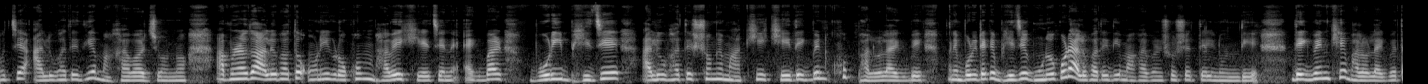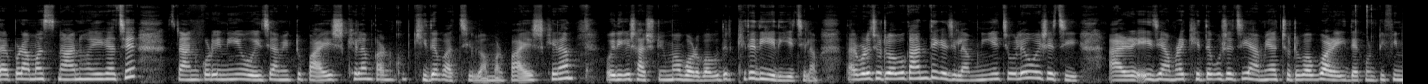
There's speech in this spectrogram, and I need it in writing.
হচ্ছে আলু ভাতে দিয়ে মাখাবার জন্য। আপনারা তো আলু ভাত অনেক রকমভাবে খেয়েছেন। একবার বড়ি ভেজে আলু ভাতের সঙ্গে মাখিয়ে খেয়ে দেখবেন খুব ভালো লাগবে। মানে বড়িটাকে ভেজে গুঁড়ো করে আলু ভাতে দিয়ে মাখাবেন, সর্ষের তেল, নুন দিয়ে। দেখবেন খেয়ে ভালো লাগবে। তারপর আমার স্নান হয়ে গেছে। স্নান করে নিয়ে ওই যে আমি একটু পায়েস খেলাম, কারণ খুব খিদে পাচ্ছিল আমার। পায়েস খেলাম, ওইদিকে শাশুড়ি মা বড়োবাবুদের খেতে দিয়ে দিয়েছিলাম। তারপরে ছোটোবাবুকে আনতে গেছিলাম। নিয়ে চলেও এসেছি। আর এই যে আমরা খেতে বসেছি, আমি আর ছোটোবাবু আর এই দেখুন টিফিন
